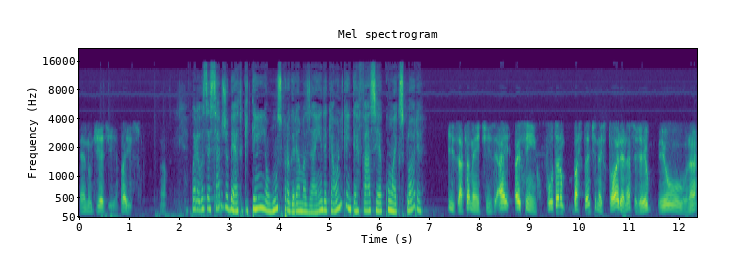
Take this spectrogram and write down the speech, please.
eh, no dia a dia para isso. né. Agora, você sabe, Gilberto, que tem alguns programas ainda que a única interface é com o Explorer? Exatamente. Assim, voltando bastante na história, né? Ou seja, eu, eu né,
